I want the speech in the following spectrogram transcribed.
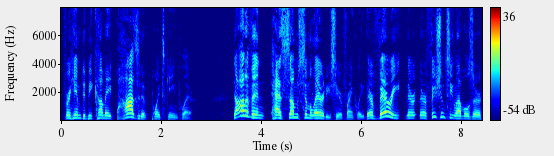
for him to become a positive points gain player. Donovan has some similarities here, frankly. They're very their their efficiency levels are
